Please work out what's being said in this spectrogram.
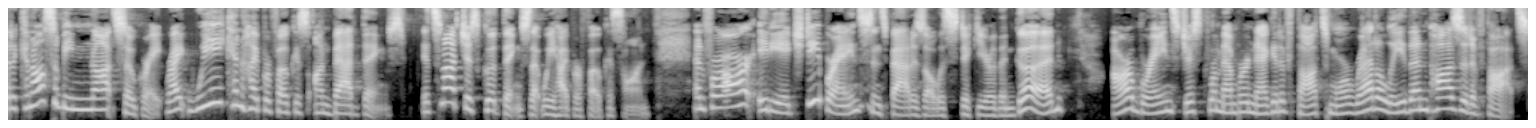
but it can also be not so great, right? We can hyperfocus on bad things. It's not just good things that we hyperfocus on. And for our ADHD brains, since bad is always stickier than good, our brains just remember negative thoughts more readily than positive thoughts.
